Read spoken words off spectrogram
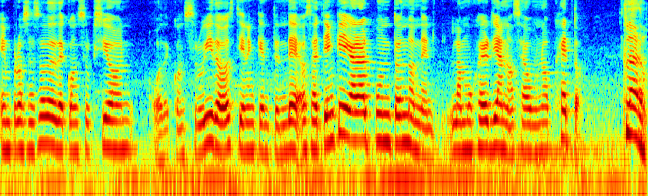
en proceso de deconstrucción o deconstruidos tienen que entender, o sea, tienen que llegar al punto en donde la mujer ya no sea un objeto. Claro.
